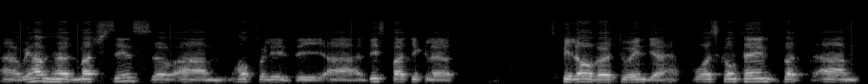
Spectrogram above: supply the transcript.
Uh, we haven't heard much since, so um, hopefully the, uh, this particular spillover to India was contained, but um,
